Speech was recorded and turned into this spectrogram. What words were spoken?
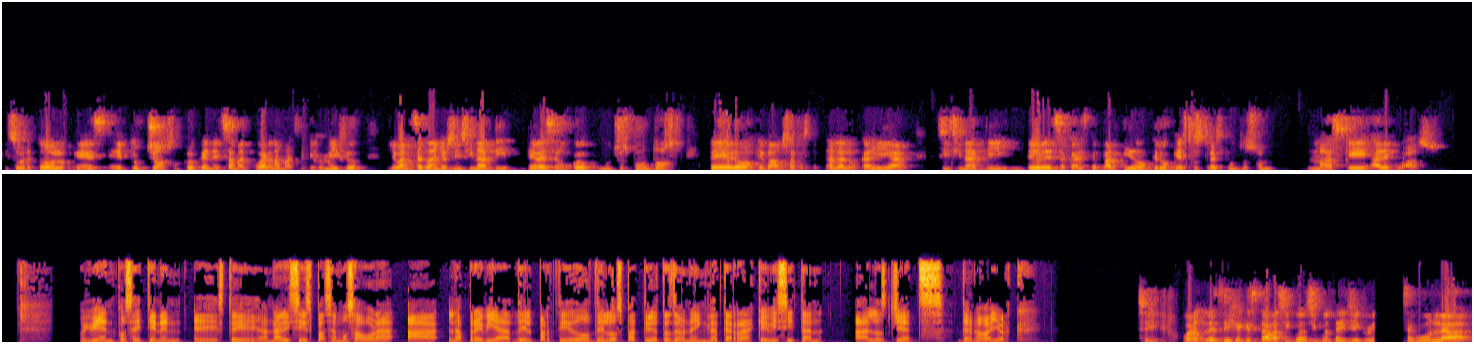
y sobre todo lo que es eh, Duke Johnson. Creo que en esa mancuerna más Baker Mayfield le van a hacer daño a Cincinnati. Debe ser un juego con muchos puntos, pero eh, vamos a respetar la localía. Cincinnati debe de sacar este partido. Creo que estos tres puntos son más que adecuados. Muy bien, pues ahí tienen eh, este análisis. Pasemos ahora a la previa del partido de los Patriotas de Inglaterra que visitan a los Jets de Nueva York. Sí, bueno, les dije que estaba 50-50 AJ Green según la,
